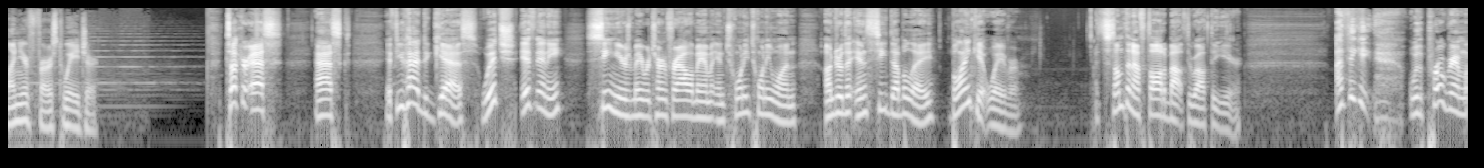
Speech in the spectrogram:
on your first wager. Tucker asks, asks if you had to guess which, if any, seniors may return for Alabama in 2021 under the NCAA blanket waiver. It's something I've thought about throughout the year. I think it, with a program,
